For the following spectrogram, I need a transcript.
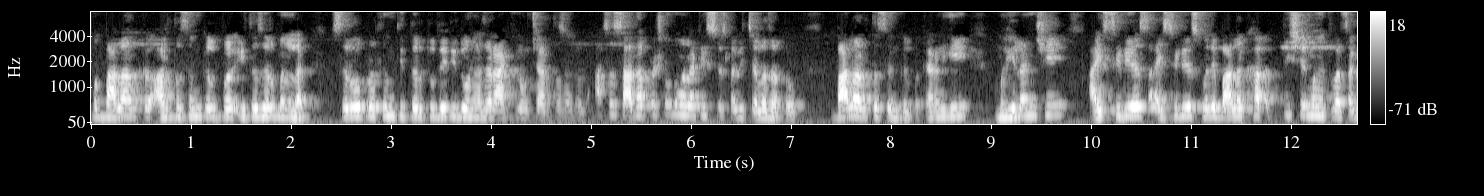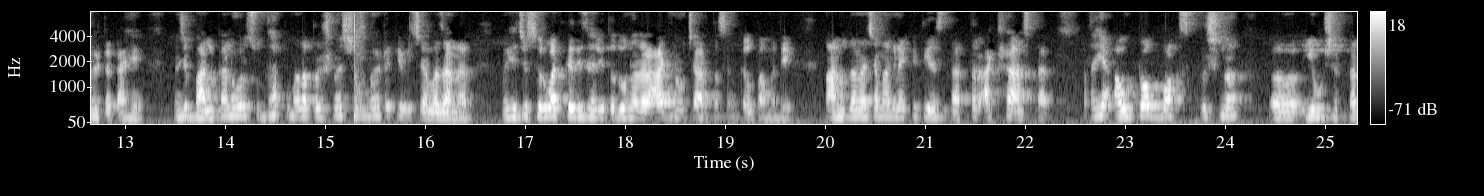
मग बाल अर्थ अर्थसंकल्प इथं जर म्हणलात सर्वप्रथम ती तरतूद आहे ती दोन हजार आठ नऊच्या अर्थसंकल्प. असा साधा प्रश्न तुम्हाला टीसीएसला विचारला जातो बाल अर्थसंकल्प. कारण ही महिलांची I C D S I C D मध्ये बालक हा अतिशय महत्त्वाचा घटक आहे. म्हणजे बालकांवर सुद्धा तुम्हाला प्रश्न शंभर टक्के विचारला जाणार. मग ह्याची सुरुवात कधी झाली तर दोन हजार आठ नऊच्या अर्थसंकल्पामध्ये? अनुदानाच्या मागण्या किती असतात? तर अठरा असतात. आता हे आउट ऑफ बॉक्स प्रश्न येऊ शकतात.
